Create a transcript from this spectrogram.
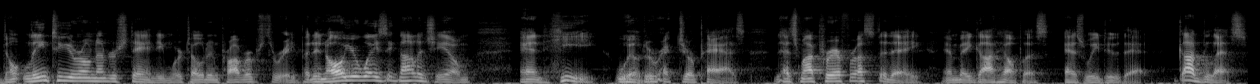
Don't lean to your own understanding, we're told in Proverbs 3, but in all your ways acknowledge Him, and He will direct your paths. That's my prayer for us today, and may God help us as we do that. God bless,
